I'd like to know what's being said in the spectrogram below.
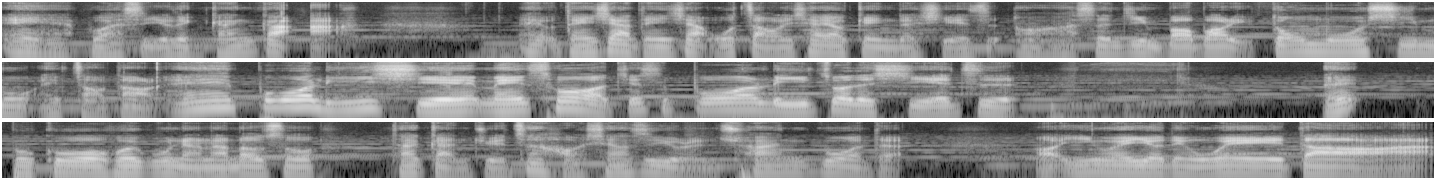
哎，不好意思，有点尴尬啊。哎，等一下，等一下，我找一下要给你的鞋子啊，伸进包包里东摸西摸，哎，找到了，哎，玻璃鞋，没错，就是玻璃做的鞋子。哎，不过灰姑娘拿到时候，她感觉这好像是有人穿过的啊，因为有点味道啊。”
